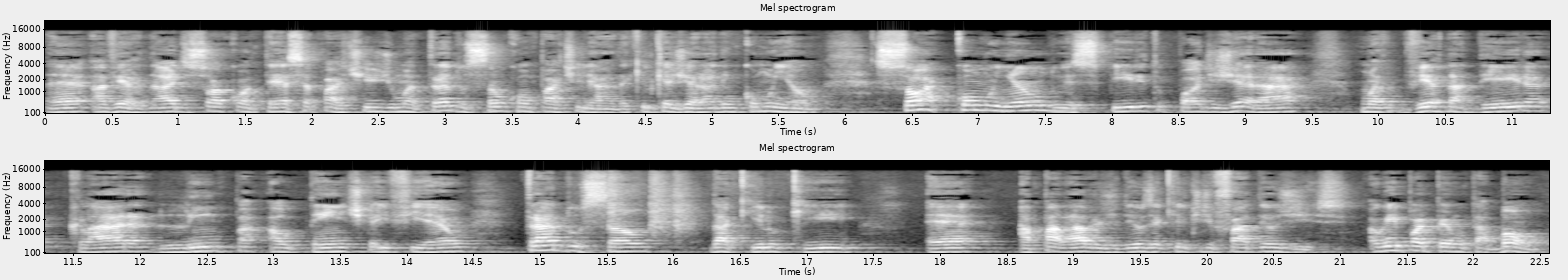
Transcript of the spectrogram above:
é, a verdade só acontece a partir de uma tradução compartilhada, aquilo que é gerado em comunhão. Só a comunhão do Espírito pode gerar uma verdadeira, clara, limpa, autêntica e fiel tradução daquilo que é a palavra de Deus e aquilo que de fato Deus disse. Alguém pode perguntar: bom,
